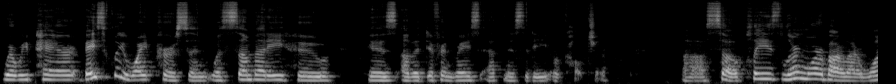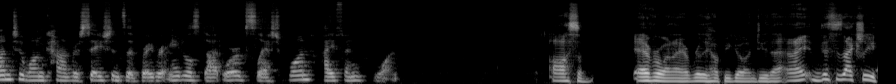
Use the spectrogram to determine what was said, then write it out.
where we pair basically a white person with somebody who is of a different race, ethnicity, or culture. Uh, so please learn more about our one-to-one conversations at braverangels.org slash one hyphen one. Awesome. everyone i really hope you go and do that. And i this is actually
